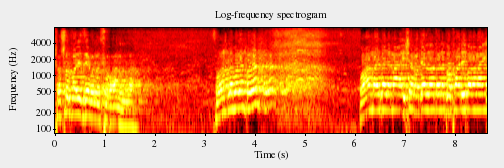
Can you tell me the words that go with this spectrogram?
শ্বশুর বাড়ি যে বলেন, সুবহানাল্লাহ। সুবহানাল্লাহ বলেন বলেন। ওয়া মা ইবারে মা ঈশা তাআলা বুখারী বর্ণনায়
